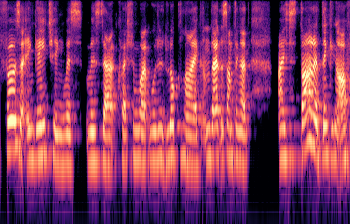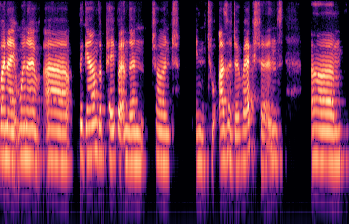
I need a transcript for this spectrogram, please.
further engaging with, with that question, what would it look like? And that is something that I started thinking of when I, when I uh, began the paper and then turned into other directions. Um,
